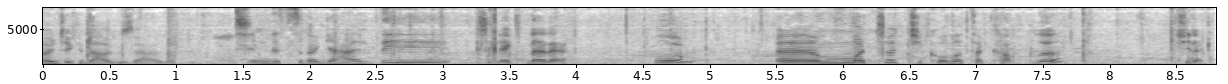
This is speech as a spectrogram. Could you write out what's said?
Önceki daha güzeldi. Şimdi sıra geldi çileklere. Bu e, matcha çikolata kaplı çilek.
